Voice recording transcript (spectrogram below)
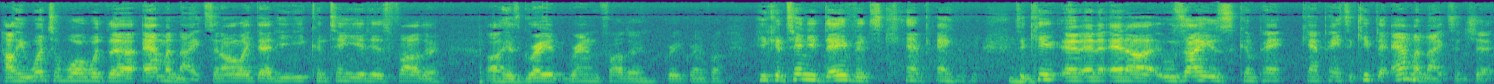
how he went to war with the Ammonites and all like that. He, he continued his father, uh, his great grandfather, great grandfather. He continued David's campaign to keep and and and uh, Uzziah's campaign campaign to keep the Ammonites in check.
